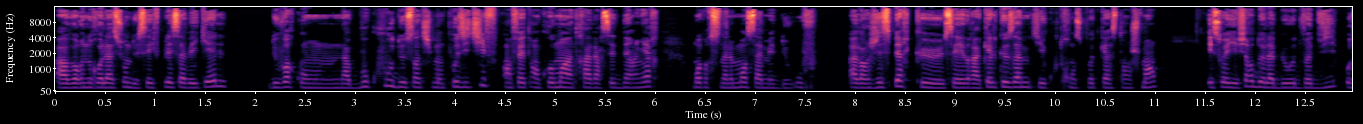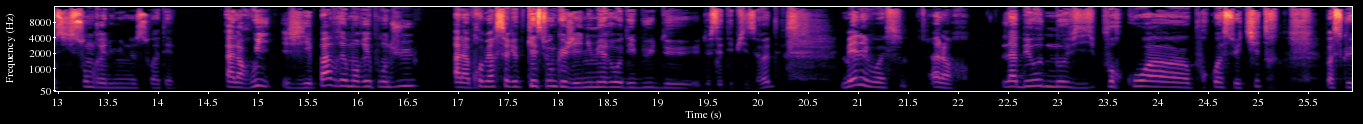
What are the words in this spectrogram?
à avoir une relation de safe place avec elle, de voir qu'on a beaucoup de sentiments positifs en fait en commun à travers cette dernière. Moi personnellement, ça m'aide de ouf. Alors j'espère que ça aidera quelques âmes qui écouteront ce podcast en chemin et soyez fiers de la BO de votre vie, aussi sombre et lumineuse soit-elle. Alors oui, j'y ai pas vraiment répondu à la première série de questions que j'ai énumérées au début de, de cet épisode, mais les voici. Alors, la BO de nos vies, pourquoi, pourquoi ce titre? Parce que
